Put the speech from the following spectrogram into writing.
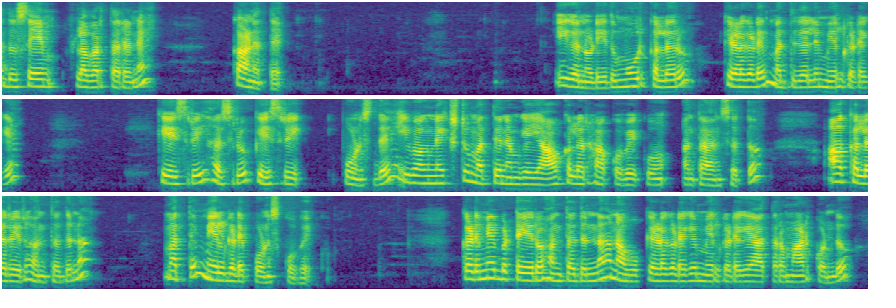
ಅದು ಸೇಮ್ ಫ್ಲವರ್ ಥರನೇ ಕಾಣುತ್ತೆ. ಈಗ ನೋಡಿ, ಇದು ಮೂರು ಕಲರು ಕೆಳಗಡೆ, ಮಧ್ಯದಲ್ಲಿ, ಮೇಲ್ಗಡೆಗೆ. ಕೇಸರಿ, ಹಸಿರು, ಕೇಸರಿ ಪೋಣಿಸ್ದೆ. ಇವಾಗ ನೆಕ್ಸ್ಟು ಮತ್ತೆ ನಮಗೆ ಯಾವ ಕಲರ್ ಹಾಕೋಬೇಕು ಅಂತ ಅನಿಸುತ್ತೋ, ಆ ಕಲರ್ ಇರೋ ಅಂಥದ್ದನ್ನು ಮತ್ತೆ ಮೇಲ್ಗಡೆ ಪೋಣಿಸ್ಕೋಬೇಕು. ಕಡಿಮೆ ಬಟ್ಟೆ ಇರೋ ಅಂಥದ್ದನ್ನು ನಾವು ಕೆಳಗಡೆಗೆ, ಮೇಲ್ಗಡೆಗೆ ಆ ಥರ ಮಾಡಿಕೊಂಡು,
